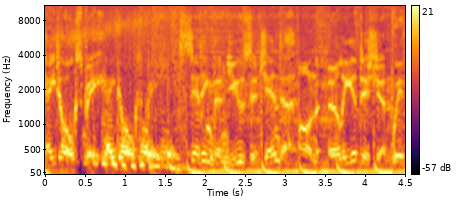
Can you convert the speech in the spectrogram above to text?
Kate Hawkesby. Kate Hawkesby. Setting the news agenda on Early Edition with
